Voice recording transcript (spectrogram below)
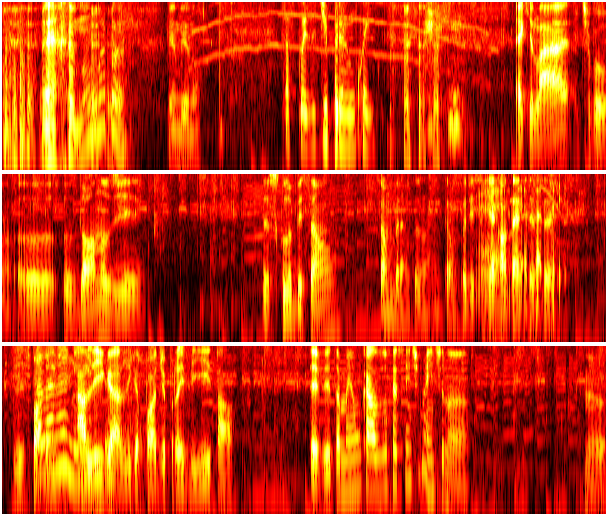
é, não é pra entender, não. Essas coisas de branco aí. É que lá, tipo, o- os donos de dos clubes são são brancos, né? Então por isso que É, acontece essa esse, eles Falando podem a nisso- liga, a liga pode proibir e tal. Teve também um caso recentemente no no,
